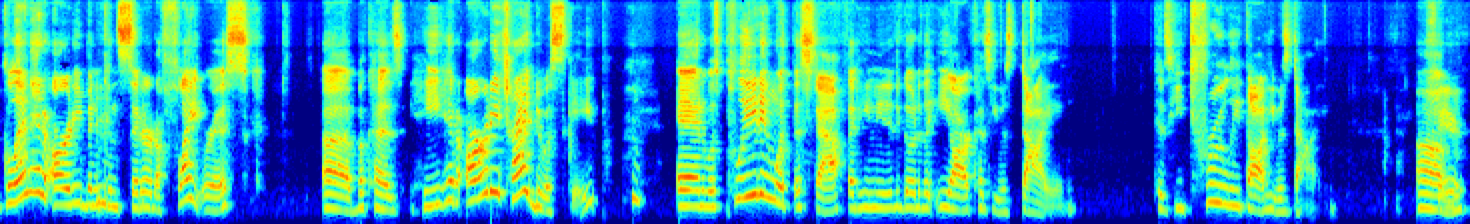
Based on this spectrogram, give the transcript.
Glenn had already been considered a flight risk uh, because he had already tried to escape and was pleading with the staff that he needed to go to the ER because he was dying. Because he truly thought he was dying. Um, Fair.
